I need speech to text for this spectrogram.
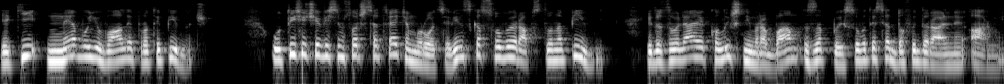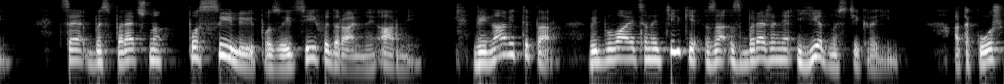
які не воювали проти півночі. У 1863 році він скасовує рабство на півдні і дозволяє колишнім рабам записуватися до федеральної армії. Це, безперечно, посилює позиції федеральної армії. Війна відтепер відбувається не тільки за збереження єдності країни, а також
